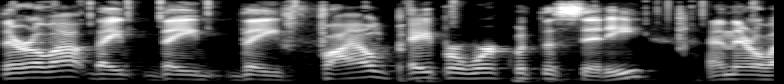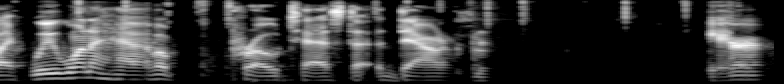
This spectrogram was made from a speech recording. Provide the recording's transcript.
they're allowed. They they they filed paperwork with the city, and they're like, we want to have a protest down here.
